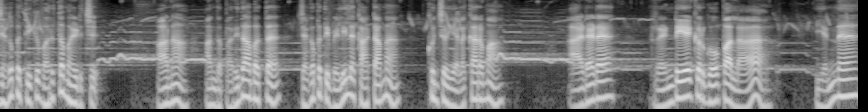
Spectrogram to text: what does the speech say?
ஜெகபதிக்கு வருத்தம் ஆயிடுச்சு ஆனா அந்த பரிதாபத்தை ஜெகபதி வெளியில காட்டாம கொஞ்சம் இலக்காரமா அடட ரெண்டு ஏக்கர் கோபாலா? என்ன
